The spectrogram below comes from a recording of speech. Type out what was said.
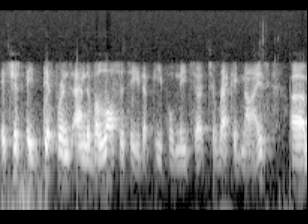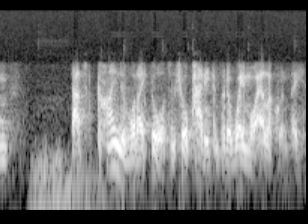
it's just a different and a velocity that people need to, to recognize. Um, that's kind of what I thought. I'm sure Patti can put it way more eloquently.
